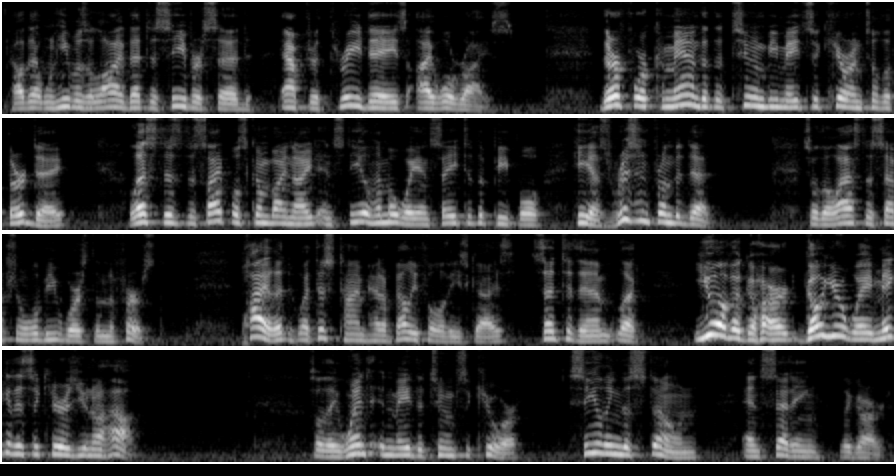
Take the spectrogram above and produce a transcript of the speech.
how that when he was alive, that deceiver said, After three days I will rise. Therefore, command that the tomb be made secure until the third day, lest his disciples come by night and steal him away and say to the people, He has risen from the dead. So the last deception will be worse than the first. Pilate, who at this time had a belly full of these guys, said to them, Look, you have a guard, go your way, make it as secure as you know how. So they went and made the tomb secure, sealing the stone and setting the guard.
